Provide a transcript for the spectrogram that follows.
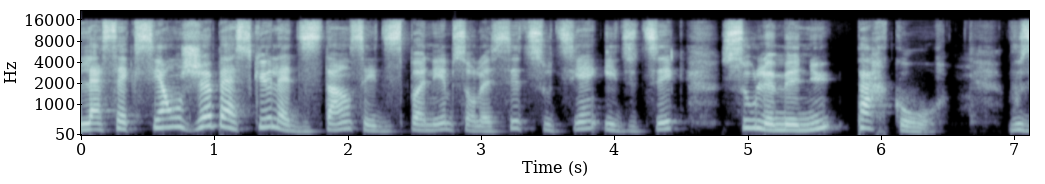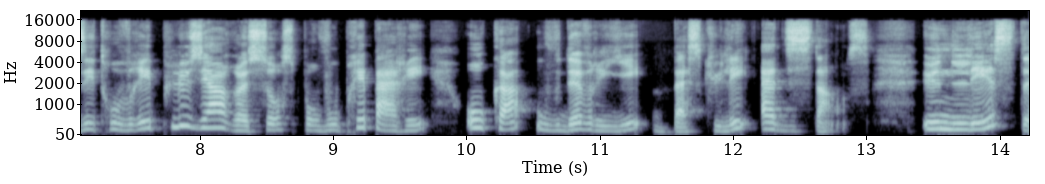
La section Je bascule à distance est disponible sur le site Soutien édutique sous le menu Parcours. Vous y trouverez plusieurs ressources pour vous préparer au cas où vous devriez basculer à distance. Une liste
